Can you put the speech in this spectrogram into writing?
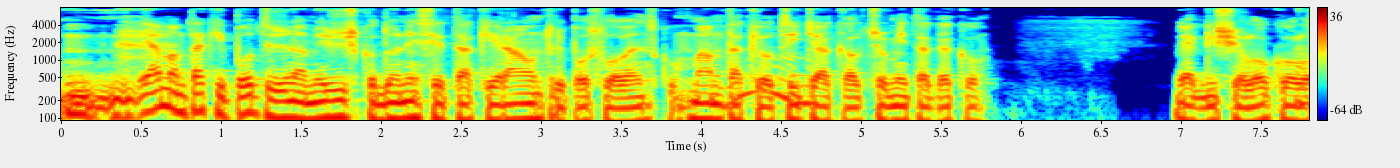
ja mám taký pocit, že nám Ježiško donesie taký round trip po Slovensku. Mám mm. takého ciťaka, čo mi tak ako jak išiel okolo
